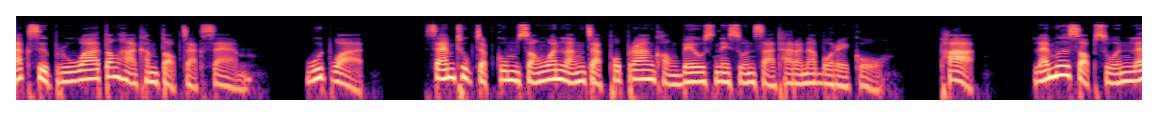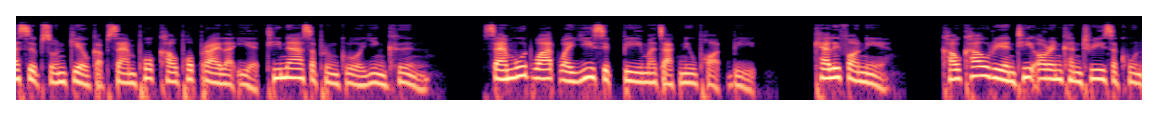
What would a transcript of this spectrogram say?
นักสืบรู้ว่าต้องหาคำตอบจากแซม วูดวาดแซมถูกจับกุมสองวันหลังจากพบร่างของเบลส์ในสวนสาธารณะโบเรโก ภาค และเมื่อสอบสวนและสืบสวนเกี่ยวกับแซมพวกเขาพบรายละเอียดที่น่าสะพรึงกลัวยิ่งขึ้น แซมวูดวาดวัย 20 ปีมาจากนิวพอร์ตบีชแคลิฟอร์เนีย เขาเข้าเรียนที่ Orange Country School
